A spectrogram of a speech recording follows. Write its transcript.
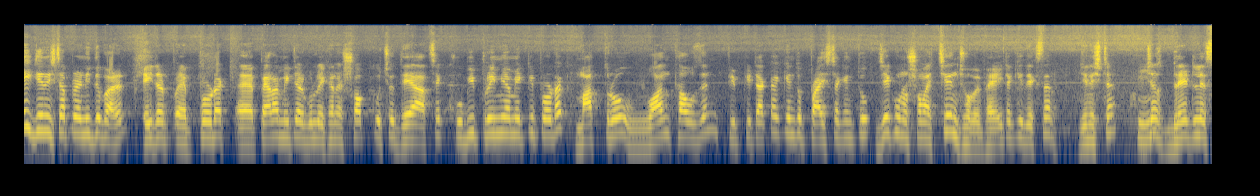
এই জিনিসটা আপনারা নিতে পারেন। এইটার প্রোডাক্ট প্যারামিটারগুলো এখানে সবকিছু দেয়া আছে। খুবই প্রিমিয়াম একটি প্রোডাক্ট মাত্র ওয়ান থাউজেন্ড ফিফটি টাকা কিন্তু প্রাইসটা কিন্তু যে কোনো সময় চেঞ্জ হবে ভাই এটা কি দেখছেন জিনিসটা? জাস্ট ব্লেডলেস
